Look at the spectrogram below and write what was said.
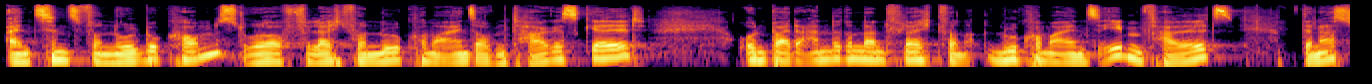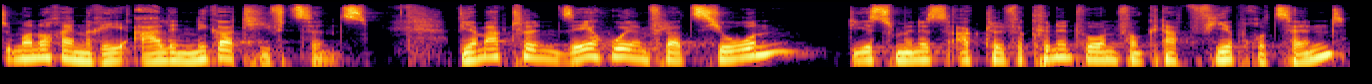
einen Zins von 0 bekommst oder vielleicht von 0,1 auf dem Tagesgeld und bei der anderen dann vielleicht von 0,1 ebenfalls, dann hast du immer noch einen realen Negativzins. Wir haben aktuell eine sehr hohe Inflation, die ist zumindest aktuell verkündet worden von knapp vier Prozent.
